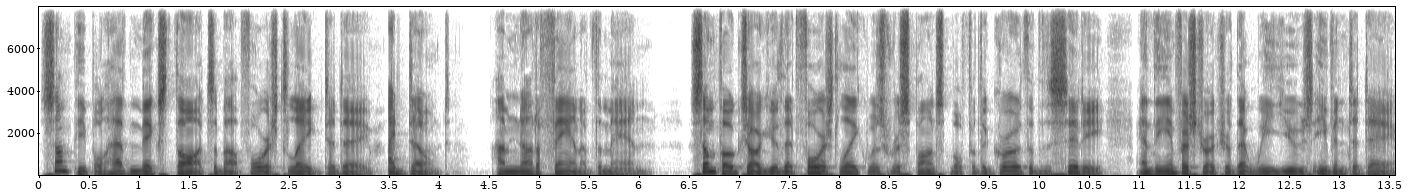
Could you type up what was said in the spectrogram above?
Some people have mixed thoughts about Forrest Lake today. I don't. I'm not a fan of the man. Some folks argue that Forrest Lake was responsible for the growth of the city and the infrastructure that we use even today.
